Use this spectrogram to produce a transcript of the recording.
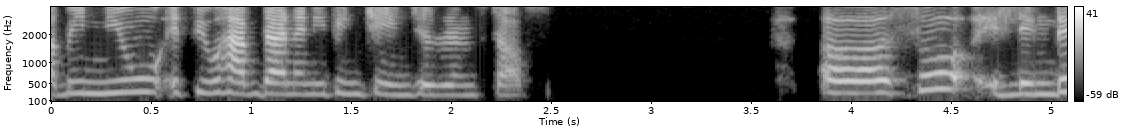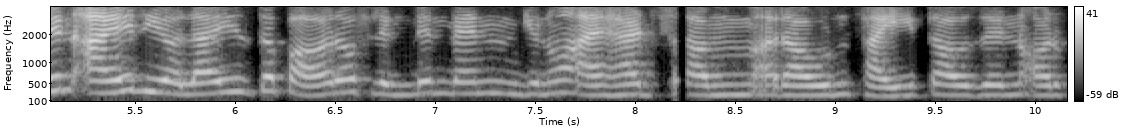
अभी new if you have done anything changes and stuff. Uh, so LinkedIn, I realized the power of LinkedIn when you know I had some around five thousand or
